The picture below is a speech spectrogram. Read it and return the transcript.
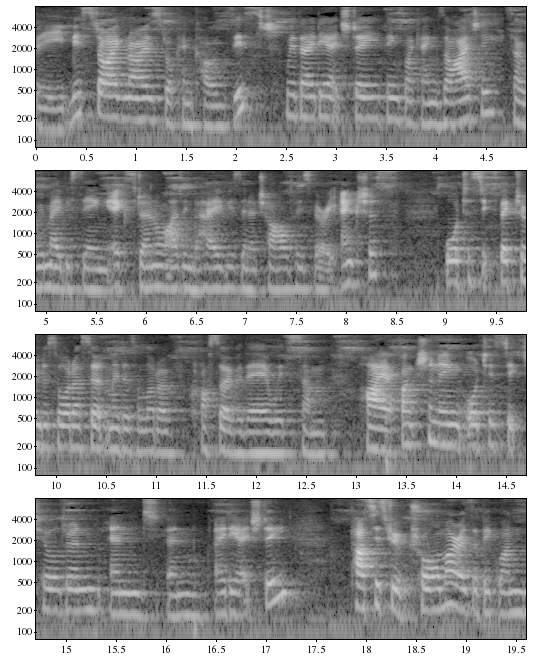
be misdiagnosed or can coexist with ADHD, things like anxiety. So we may be seeing externalising behaviours in a child who's very anxious. Autistic spectrum disorder, certainly there's a lot of crossover there with some higher functioning autistic children and, and ADHD. Past history of trauma is a big one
